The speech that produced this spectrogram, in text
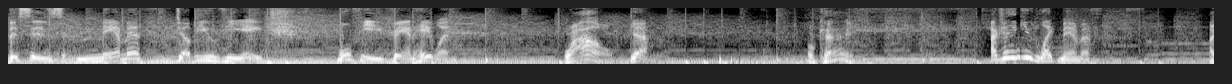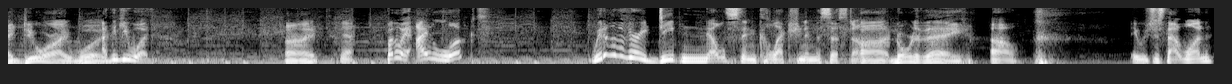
This is Mammoth WVH, Wolfie Van Halen. wow, Yeah. okay, I Actually, I think you'd like Mammoth. I do or I would. I think you would. All right, Yeah. By the way, I looked. We don't have a very deep Nelson collection in the system. uh, nor do they. oh. it was just that one?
